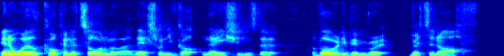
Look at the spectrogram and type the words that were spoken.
in a World Cup, in a tournament like this, when you've got nations that have already been written off.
